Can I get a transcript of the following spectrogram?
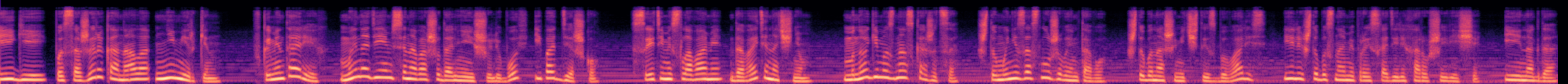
Игей, пассажиры канала Немиркин. В комментариях мы надеемся на вашу дальнейшую любовь и поддержку. С этими словами давайте начнем. Многим из нас кажется, что мы не заслуживаем того, чтобы наши мечты сбывались или чтобы с нами происходили хорошие вещи. И иногда,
